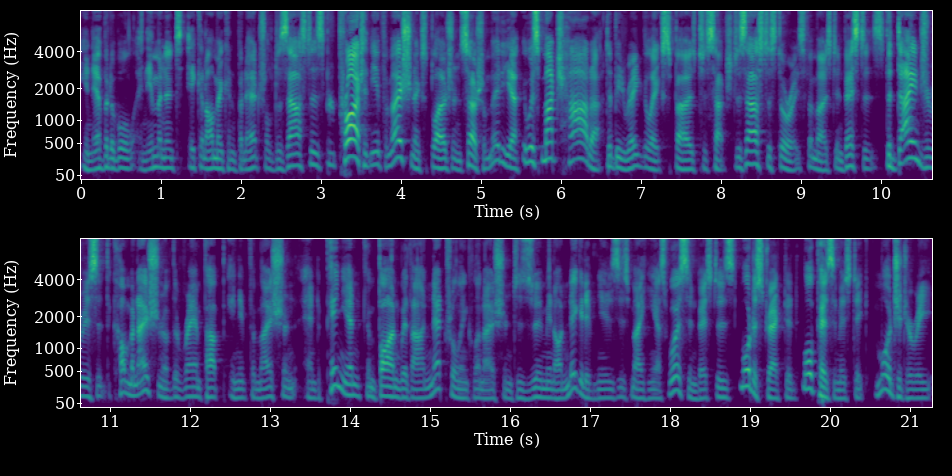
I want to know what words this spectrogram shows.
inevitable and imminent economic and financial disasters, but prior to the information explosion in social media, it was much harder to be regularly exposed to such disaster stories for most investors. The danger is that the combination of the ramp up in information and opinion, combined with our natural inclination to zoom in on negative news, is making us worse investors, more distracted, more pessimistic, more jittery,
